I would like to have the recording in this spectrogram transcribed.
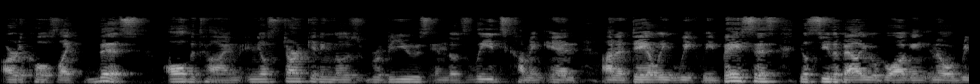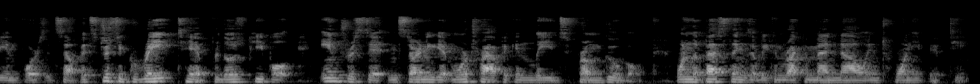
articles like this all the time and you'll start getting those reviews and those leads coming in on a daily weekly basis you'll see the value of blogging and it'll reinforce itself it's just a great tip for those people interested in starting to get more traffic and leads from google one of the best things that we can recommend now in 2015.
